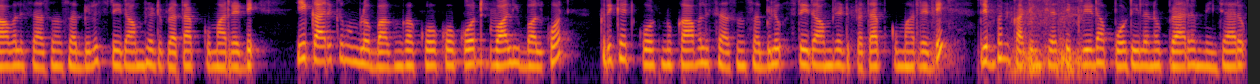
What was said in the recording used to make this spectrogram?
కావలి శాసనసభ్యులు శ్రీ రామరెడ్డి ప్రతాప్ కుమార్ రెడ్డి. ఈ కార్యక్రమంలో భాగంగా kho kho court volleyball court cricket కోర్టును కావలి శాసనసభ్యులు శ్రీ రామరెడ్డి ప్రతాప్ కుమార్ రెడ్డి రిబ్బన్ కటింగ్ చేసి క్రీడా పోటీలను ప్రారంభించారు.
